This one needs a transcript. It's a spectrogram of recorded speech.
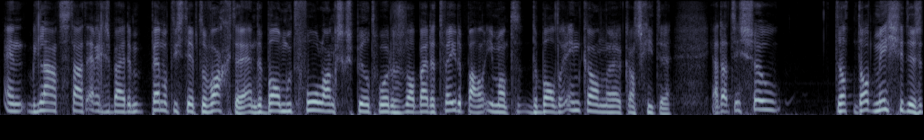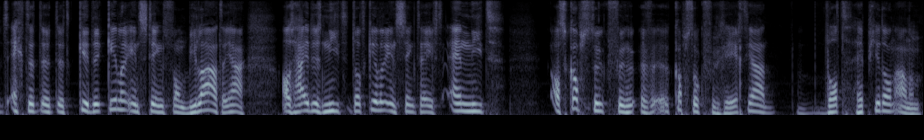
En Bilaat staat ergens bij de penalty stip te wachten. En de bal moet voorlangs gespeeld worden, zodat bij de tweede paal iemand de bal erin kan, eh, kan schieten. Ja, dat is zo dat, dat mis je dus. Het echt het, het, het, de killer instinct van Bilate. Ja, als hij dus niet dat killer instinct heeft en niet als kapstok, fun- eh, kapstok fungeert, ja, wat heb je dan aan hem?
